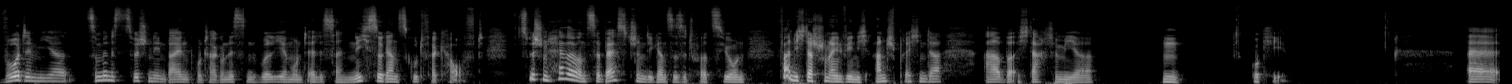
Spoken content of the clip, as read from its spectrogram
wurde mir zumindest zwischen den beiden Protagonisten William und Alyssa nicht so ganz gut verkauft. Zwischen Heather und Sebastian die ganze Situation fand ich das schon ein wenig ansprechender, aber ich dachte mir, hm, okay. Äh,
